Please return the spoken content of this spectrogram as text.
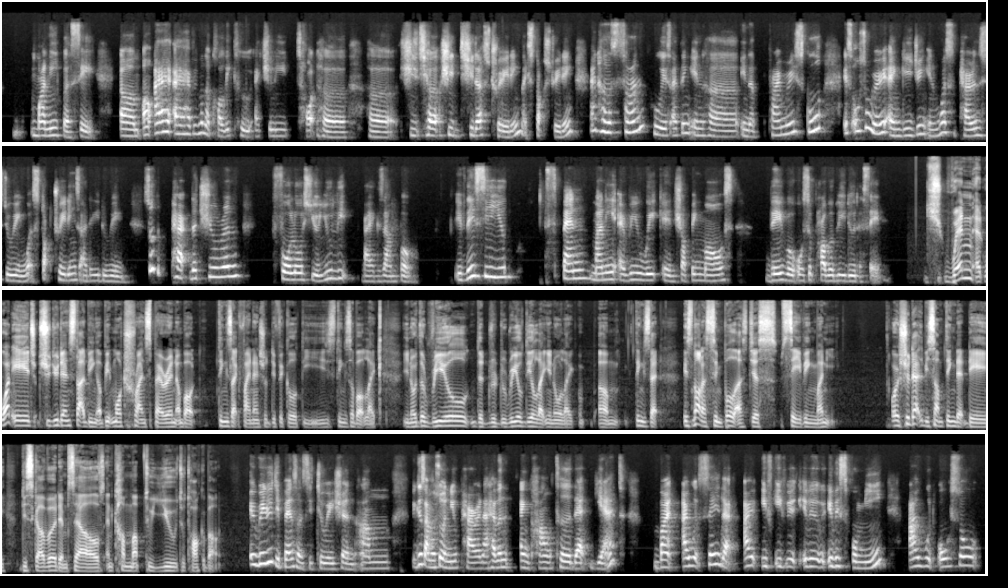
money per se. Um, I, I have even a colleague who actually taught her her she her, she she does trading like stocks trading and her son who is I think in her in a primary school is also very engaging in what's the parents doing what stock tradings are they doing so the the children follows you. You lead by example. If they see you spend money every week in shopping malls, they will also probably do the same. When, at what age should you then start being a bit more transparent about things like financial difficulties, things about like, you know, the real, the, the real deal, like, you know, like um, things that is not as simple as just saving money? Or should that be something that they discover themselves and come up to you to talk about? It really depends on situation. Um, because I'm also a new parent, I haven't encountered that yet. But I would say that I if if it, if, it, if it's for me, I would also.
